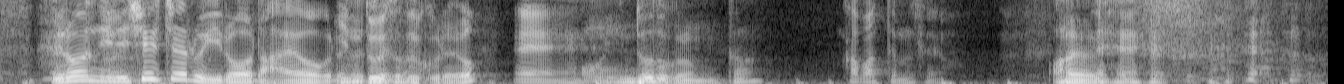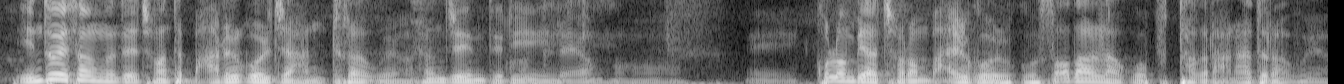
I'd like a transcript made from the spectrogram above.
이런 일이 실제로 일어나요. 그래서 인도에서도 제가- 그래요? 네. 어, 인도도 그럽니까? 가봤다면서요. 아유, 네. 인도에서는 근데 저한테 말을 걸지 않더라고요. 현지인들이. 아, 그래요? 어. 예, 콜롬비아처럼 말 걸고 써달라고 부탁을 안 하더라고요.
